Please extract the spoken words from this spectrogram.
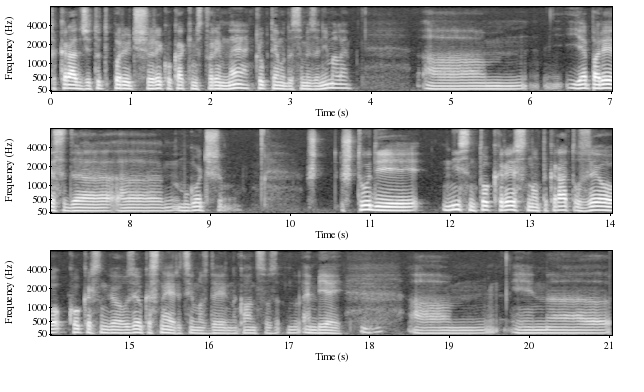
takrat že tudi prvič rekel, kakim stvarem ne, kljub temu, da so me zanimale. Um, je pa res, da uh, mogoče študij nisem tako resno takrat vzel, kot sem ga vzel kasneje, recimo zdaj na koncu MBA. Uh -huh. Um, in uh,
